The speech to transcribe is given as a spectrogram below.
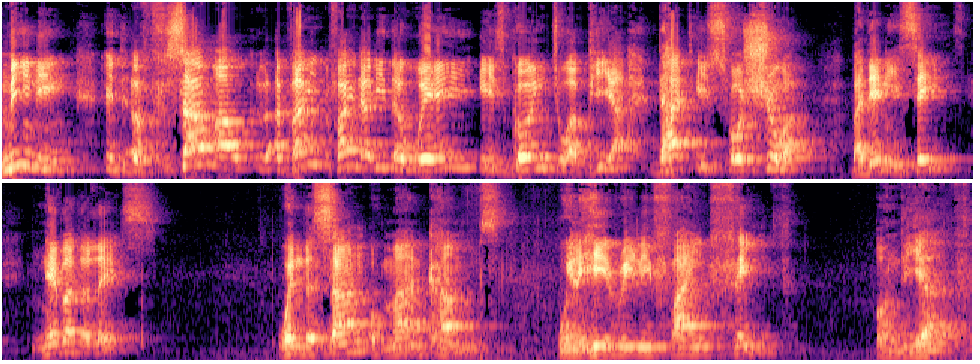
Meaning, it, uh, somehow, finally, the way is going to appear. That is for sure. But then he says, Nevertheless, when the Son of Man comes, will he really find faith on the earth?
